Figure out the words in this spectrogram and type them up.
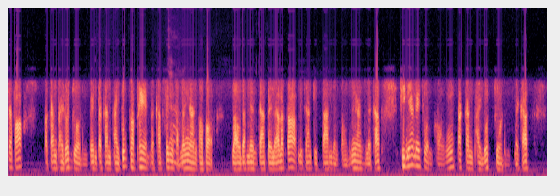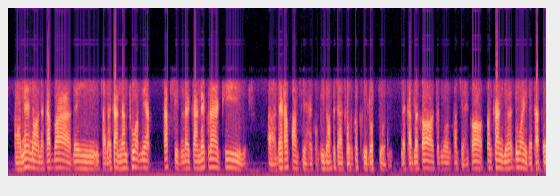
เฉพาะ ประกันภัยรถยนต์เป็นประกันภัยทุกประเภทนะครับ ซึ่งสำนักงานคอพเราดำเนินการไปแล้ว แล้วก็มีการติดตามอย่างต่อเนื่องนะครับ ทีนี้ในส่วนของประกันภัยรถยนต์นะครับแน่นอนนะครับว่าในสถานการณ์น้ำท่วมเนี่ยทรัพย์สินรายการแรก ๆ ที่ได้รับความเสียหายของพี่น้องประชาชนก็คือรถยนต์นะครับ แล้วก็จำนวนความเสียหายก็ค่อนข้างเยอะด้วยนะครับใน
